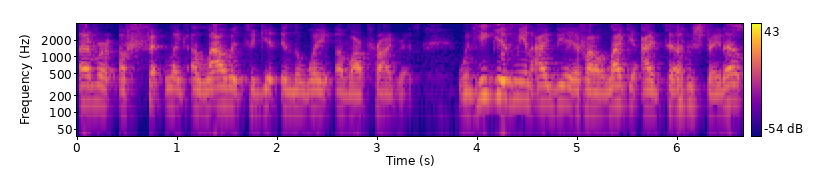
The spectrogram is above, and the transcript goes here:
ever affect like allow it to get in the way of our progress. When he gives me an idea, if I don't like it, I tell him straight up.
